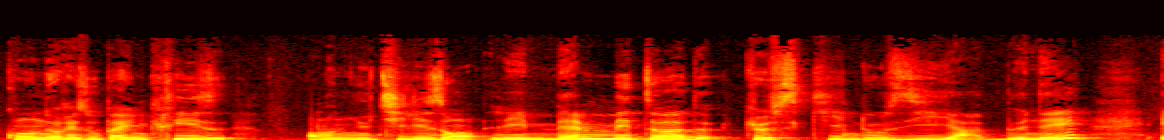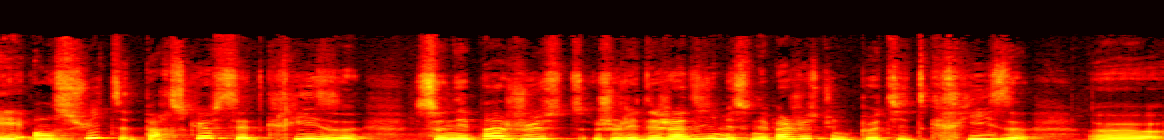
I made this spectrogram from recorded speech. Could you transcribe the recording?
Qu'on ne résout pas une crise en utilisant les mêmes méthodes que ce qui nous y a mené. Et ensuite, parce que cette crise, ce n'est pas juste, je l'ai déjà dit, mais ce n'est pas juste une petite crise euh,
